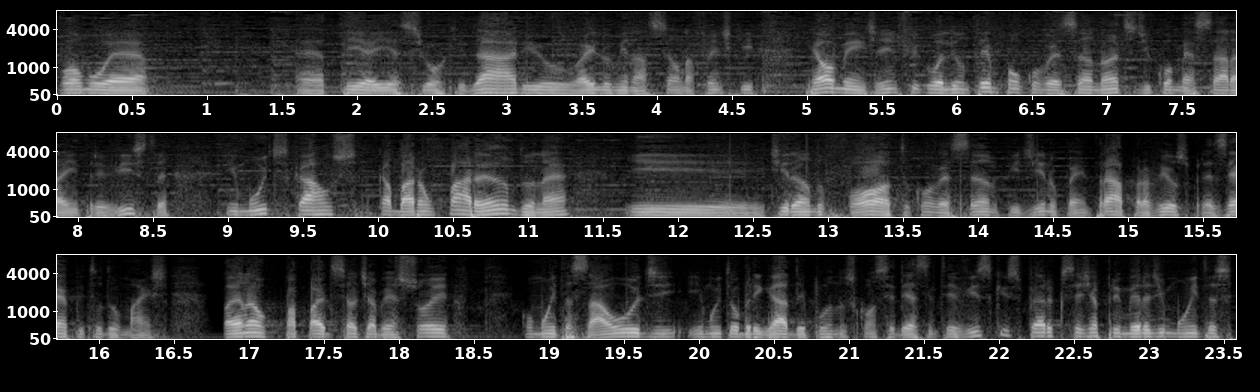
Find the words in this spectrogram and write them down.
como é, é, ter aí esse orquidário, a iluminação na frente, que realmente a gente ficou ali um tempão conversando antes de começar a entrevista e muitos carros acabaram parando, né? E tirando foto, conversando, pedindo para entrar, para ver os presépios e tudo mais. Baianão, Papai do Céu te abençoe, com muita saúde e muito obrigado por nos conceder essa entrevista, que espero que seja a primeira de muitas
